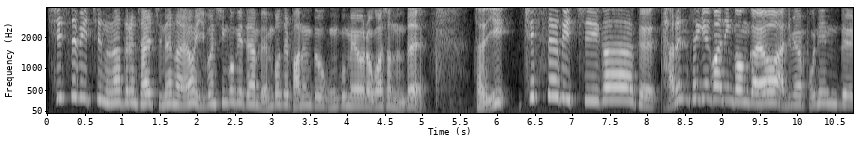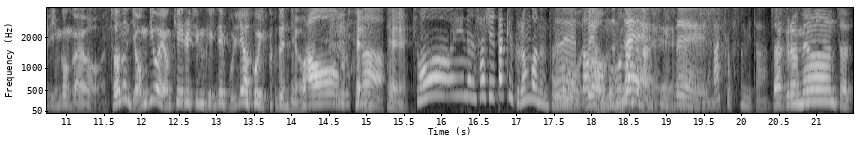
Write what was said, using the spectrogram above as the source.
치스비치 누나들은 잘 지내나요? 이번 신곡에 대한 멤버들 반응도 궁금해요라고 하셨는데 자, 이 치스비치가 그 다른 세계관인 건가요? 아니면 본인들인 건가요? 저는 영디와 영케이를 지금 굉장히 분리하고 있거든요. 아, 그렇구나. 네. 저희는 사실 딱히 그런 거는 별로 네, 네 없는데 않습니다. 네, 딱히 없습니다. 자, 그러면 저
